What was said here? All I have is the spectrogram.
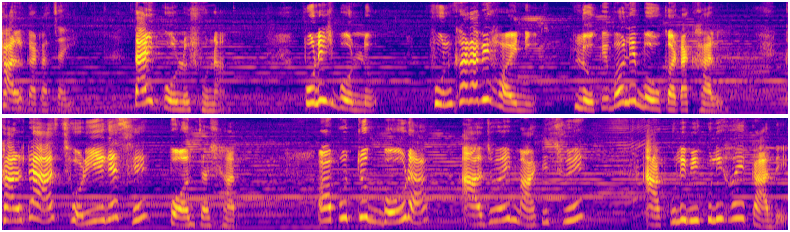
খাল কাটা চাই। তাই করল সোনা। পুলিশ বলল, খুন খারাপই হয়নি। লোকে বলে বউ কাটা খাল। খালটা আজ ছড়িয়ে গেছে পঞ্চাশ হাত। অপুত্রক বউরা আজও এই মাটি ছুঁয়ে আকুলি বিকুলি হয়ে কাঁদে।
